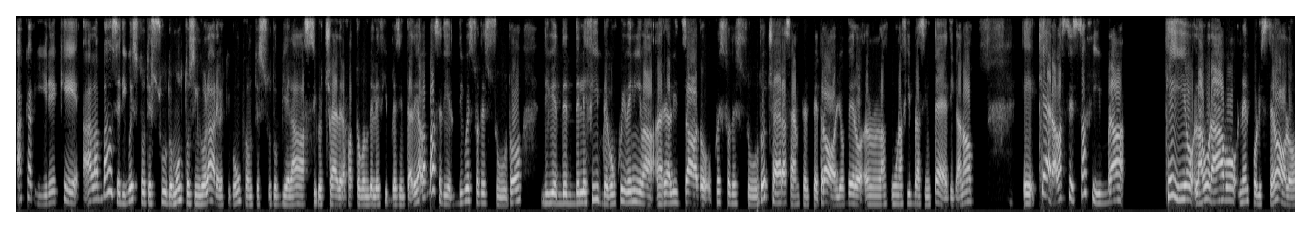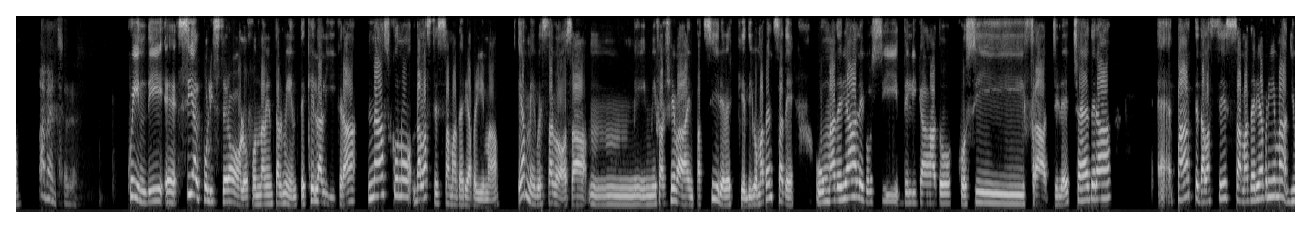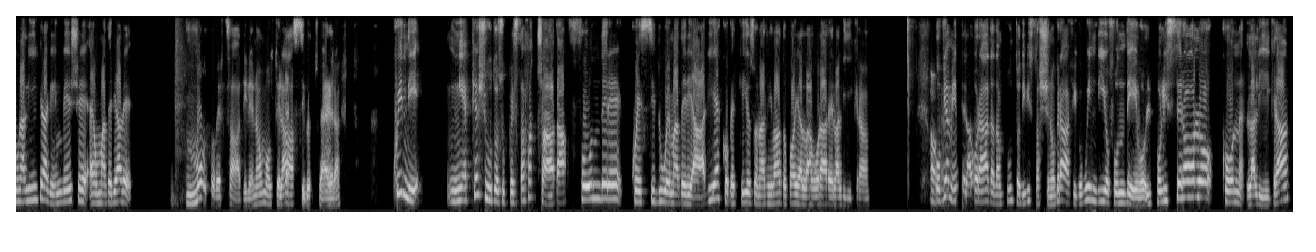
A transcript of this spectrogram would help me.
a capire che alla base di questo tessuto molto singolare, perché comunque è un tessuto bielastico, eccetera, fatto con delle fibre sintetiche, alla base di, di questo tessuto, di, de, delle fibre con cui veniva realizzato questo tessuto, c'era sempre il petrolio, ovvero eh, la, una fibra sintetica, no? E che era la stessa fibra che io lavoravo nel polisterolo ma pensate. Quindi eh, sia il polisterolo fondamentalmente che la licra nascono dalla stessa materia prima. E a me questa cosa mm, mi, mi faceva impazzire perché dico, ma pensate, un materiale così delicato, così fragile, eccetera, eh, parte dalla stessa materia prima di una licra che invece è un materiale molto versatile, no? molto elastico, eccetera. Quindi mi è piaciuto su questa facciata fondere questi due materiali, ecco perché io sono arrivato poi a lavorare la licra. Okay. Ovviamente lavorata da un punto di vista scenografico, quindi io fondevo il polisterolo con la licra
